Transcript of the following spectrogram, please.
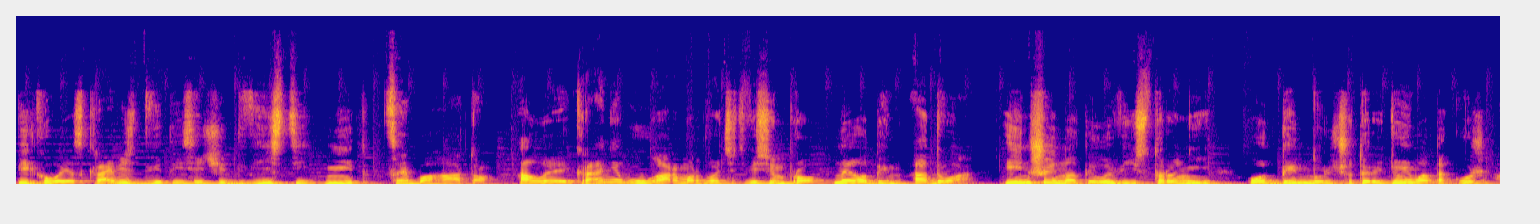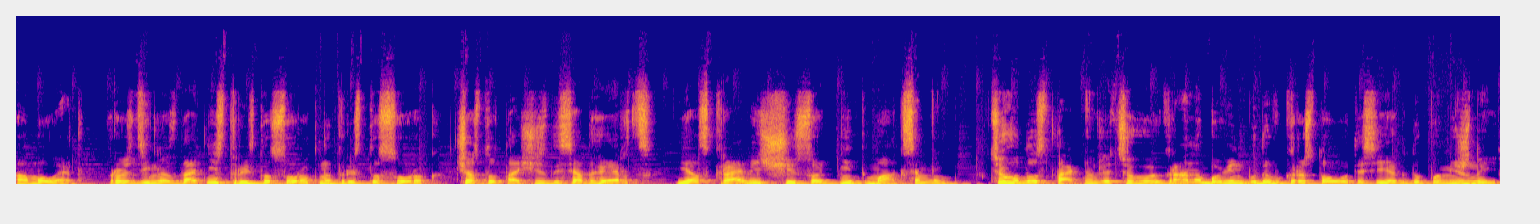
пікова яскравість 2200 ніт. Це багато. Але екранів у Armor 28 Pro не один, а два. Інший на тиловій стороні 1,04 дюйма, також AMOLED. Роздільна здатність 340 на 340, частота 60 Гц, яскравість 600 ніт максимум. Цього достатньо для цього екрану, бо він буде використовуватися як допоміжний,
